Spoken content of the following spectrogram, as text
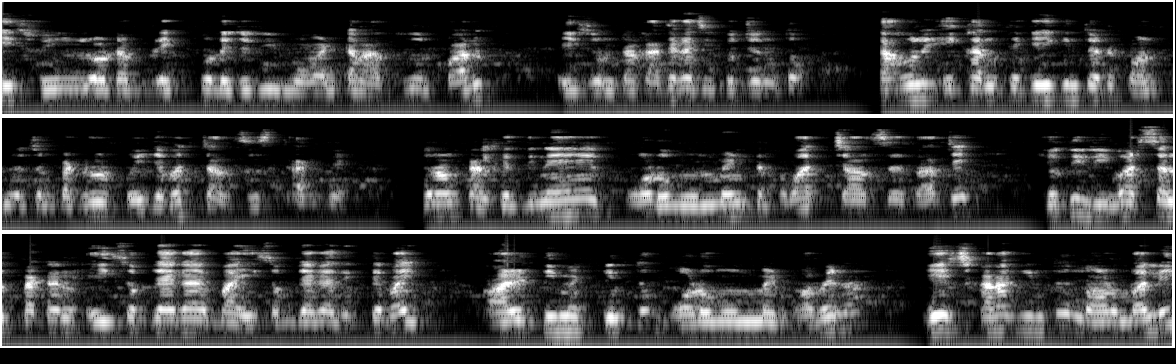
এই সুইং লোটা ব্রেক করে যদি মোমেন্টাম এতদূর পান এই জোনটার কাছাকাছি পর্যন্ত, তাহলে এখান থেকেই কিন্তু একটা কন্টিনিউশন প্যাটার্ন হয়ে যাওয়ার চান্সেস থাকবে। সুতরাং কালকের দিনে বড় মুভমেন্ট হওয়ার চান্সেস আছে। যদি রিভার্সাল প্যাটার্ন এইসব জায়গায় বা এইসব জায়গায় দেখতে পাই আলটিমেট কিন্তু বড় মুভমেন্ট হবে না। এছাড়া কিন্তু নর্মালি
